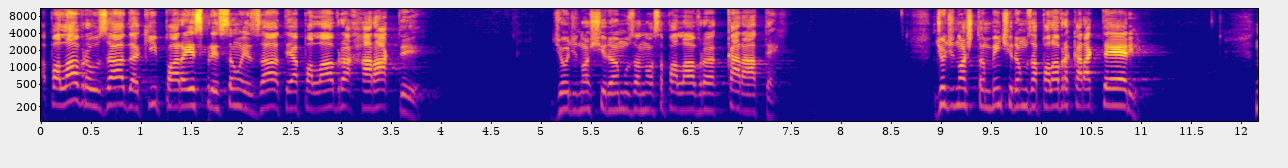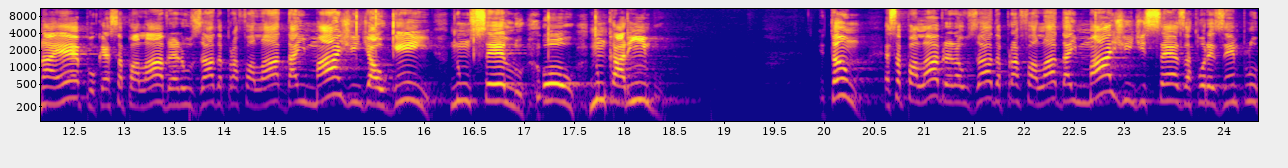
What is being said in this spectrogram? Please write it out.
A palavra usada aqui para a expressão exata é a palavra caráter, de onde nós tiramos a nossa palavra caráter, de onde nós também tiramos a palavra caractere. Na época, essa palavra era usada para falar da imagem de alguém num selo ou num carimbo. Então, essa palavra era usada para falar da imagem de César, por exemplo,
